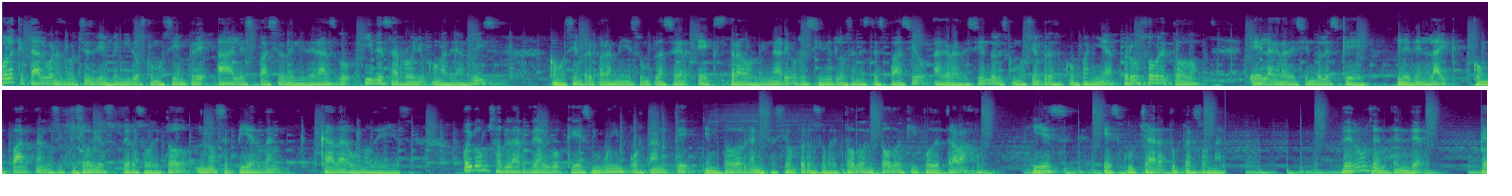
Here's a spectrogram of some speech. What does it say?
Hola, ¿qué tal? Buenas noches, bienvenidos como siempre al espacio de liderazgo y desarrollo con Adrián Ruiz. Como siempre para mí es un placer extraordinario recibirlos en este espacio, agradeciéndoles como siempre su compañía, pero sobre todo el agradeciéndoles que le den like, compartan los episodios, pero sobre todo no se pierdan cada uno de ellos. Hoy vamos a hablar de algo que es muy importante en toda organización, pero sobre todo en todo equipo de trabajo, y es escuchar a tu personal. Debemos de entender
